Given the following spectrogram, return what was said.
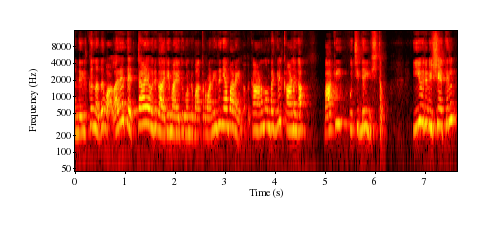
നിൽക്കുന്നത് വളരെ തെറ്റായ ഒരു കാര്യമായതുകൊണ്ട് മാത്രമാണ് ഇത് ഞാൻ പറയുന്നത്. കാണുന്നുണ്ടെങ്കിൽ കാണുക. ബാക്കി കൊച്ചിന്റെ ഇഷ്ടം. ഈ ഒരു വിഷയത്തിൽ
